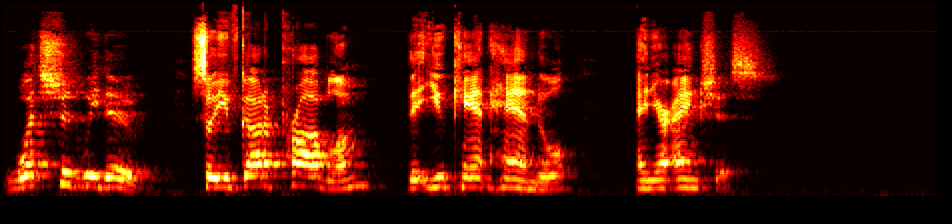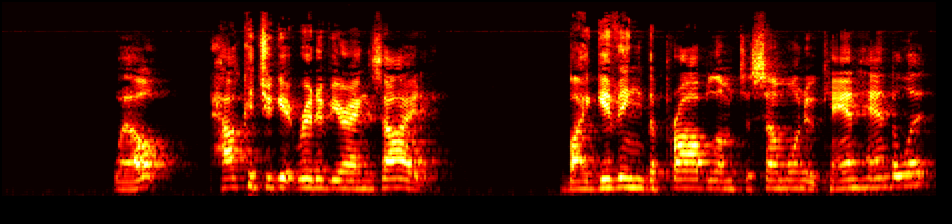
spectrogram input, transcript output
what should we do? So you've got a problem that you can't handle and you're anxious. Well, how could you get rid of your anxiety? By giving the problem to someone who can handle it?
